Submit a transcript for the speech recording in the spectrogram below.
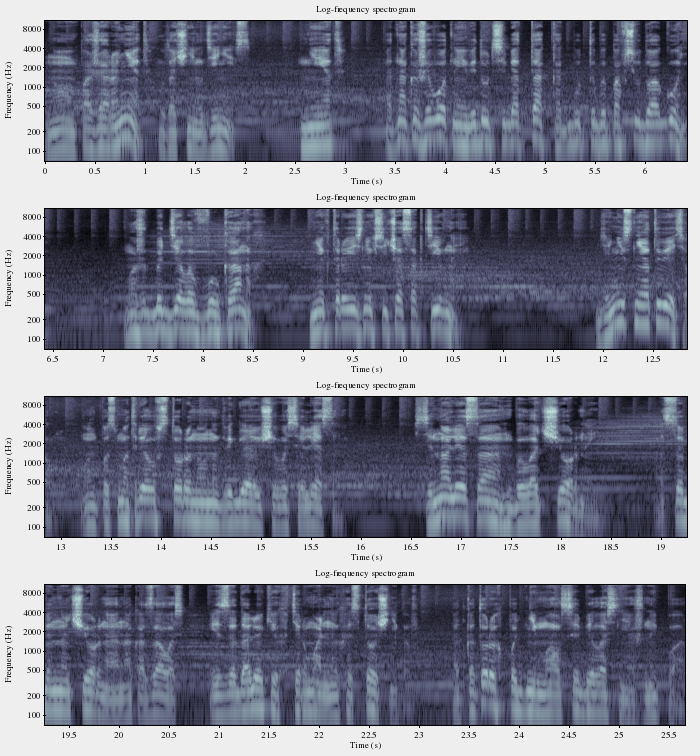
«Но пожара нет», – уточнил Денис. «Нет. Однако животные ведут себя так, как будто бы повсюду огонь. Может быть, дело в вулканах? Некоторые из них сейчас активны, Денис не ответил. Он посмотрел в сторону надвигающегося леса. Стена леса была черной. Особенно черной она казалась из-за далеких термальных источников, от которых поднимался белоснежный пар.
